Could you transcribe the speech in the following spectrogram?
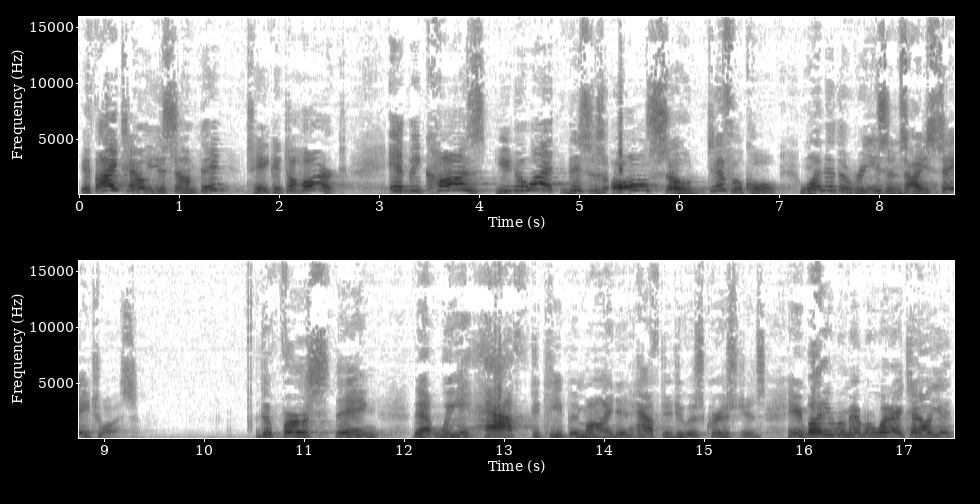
If I tell you something, take it to heart. And because, you know what, this is all so difficult, one of the reasons I say to us, the first thing that we have to keep in mind and have to do as Christians. Anybody remember what I tell you?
